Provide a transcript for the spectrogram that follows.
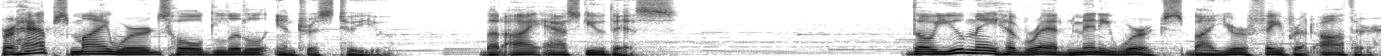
Perhaps my words hold little interest to you but I ask you this. Though you may have read many works by your favorite author,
